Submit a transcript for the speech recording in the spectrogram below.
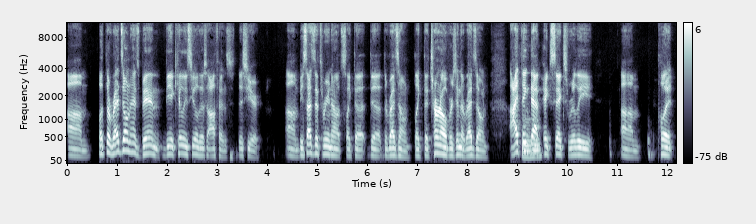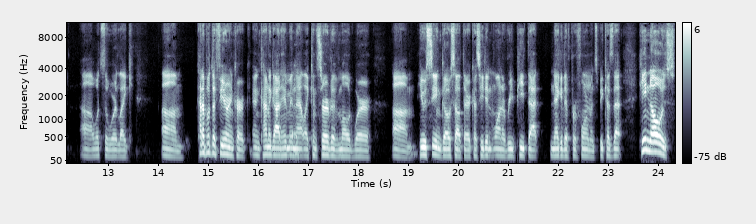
Um, but the red zone has been the Achilles heel of this offense this year. Um, besides the three and outs, like the the the red zone, like the turnovers in the red zone. I think mm-hmm. that pick six really um, put uh, what's the word like um, kind of put the fear in Kirk and kind of got him in that like conservative mode where um, he was seeing ghosts out there because he didn't want to repeat that negative performance because that he knows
